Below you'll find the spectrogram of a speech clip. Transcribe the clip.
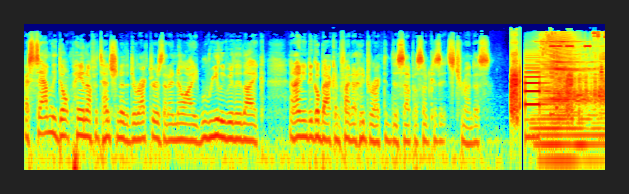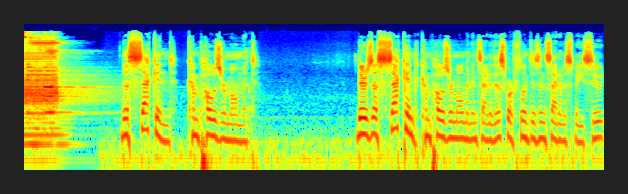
I sadly don't pay enough attention to the directors that I know I really really like, and I need to go back and find out who directed this episode because it's tremendous. The second composer moment. There's a second composer moment inside of this where Flint is inside of a spacesuit,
